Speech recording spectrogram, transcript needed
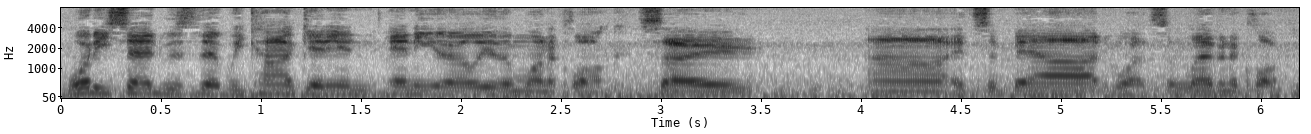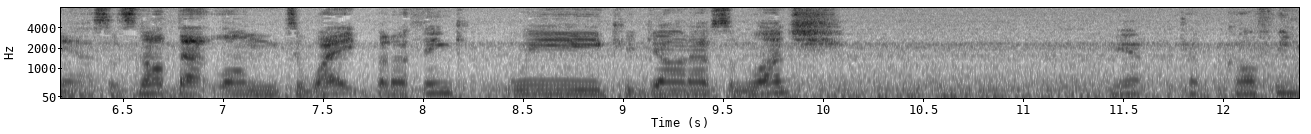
what he said was that we can't get in any earlier than one o'clock. So uh, it's about what's 11 o'clock now, so it's not that long to wait. But I think we could go and have some lunch. Yep, a cup of coffee.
